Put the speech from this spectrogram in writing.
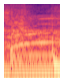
drug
